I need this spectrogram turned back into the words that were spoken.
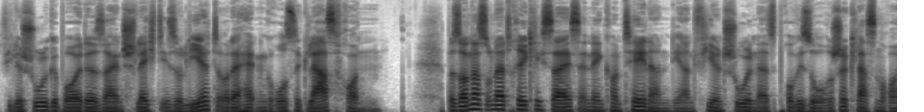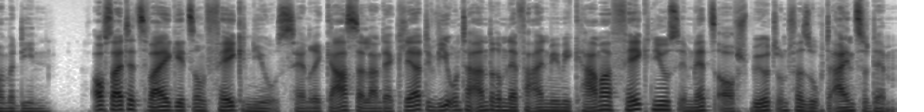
Viele Schulgebäude seien schlecht isoliert oder hätten große Glasfronten. Besonders unerträglich sei es in den Containern, die an vielen Schulen als provisorische Klassenräume dienen. Auf Seite 2 geht es um Fake News. Henrik Gasterland erklärt, wie unter anderem der Verein Mimikama Fake News im Netz aufspürt und versucht einzudämmen.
